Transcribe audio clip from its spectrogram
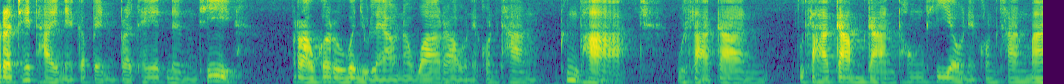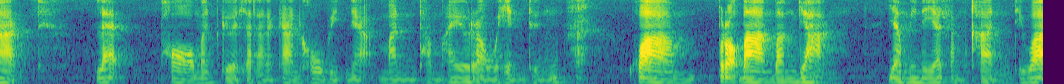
ประเทศไทยเนี่ยก็เป็นประเทศหนึ่งที่เราก็รู้กันอยู่แล้วนะว่าเราเนี่ยค่อนข้างพึ่งพาอุตสาหการอุตสาหกรรมการท่องเที่ยวเนี่ยค่อนข้างมาก และพอมันเกิดสถานการณ์โควิดเนี่ยมันทำให้เราเห็นถึงความเปราะบางบางอย่าง อย่างมีนัยสำคัญที่ว่า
